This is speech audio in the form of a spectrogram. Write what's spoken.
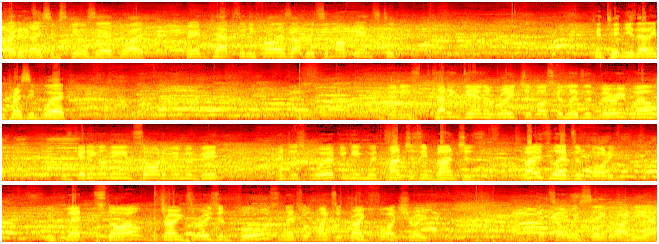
Great evasive skills there by Ben Capps, and he follows up with some offense to continue that impressive work. Cutting down the reach of Oscar Ledlin very well. He's getting on the inside of him a bit and just working him with punches in bunches. Both lads are fighting with that style, throwing threes and fours, and that's what makes a great fight, Shree. That's what we're seeing right here.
